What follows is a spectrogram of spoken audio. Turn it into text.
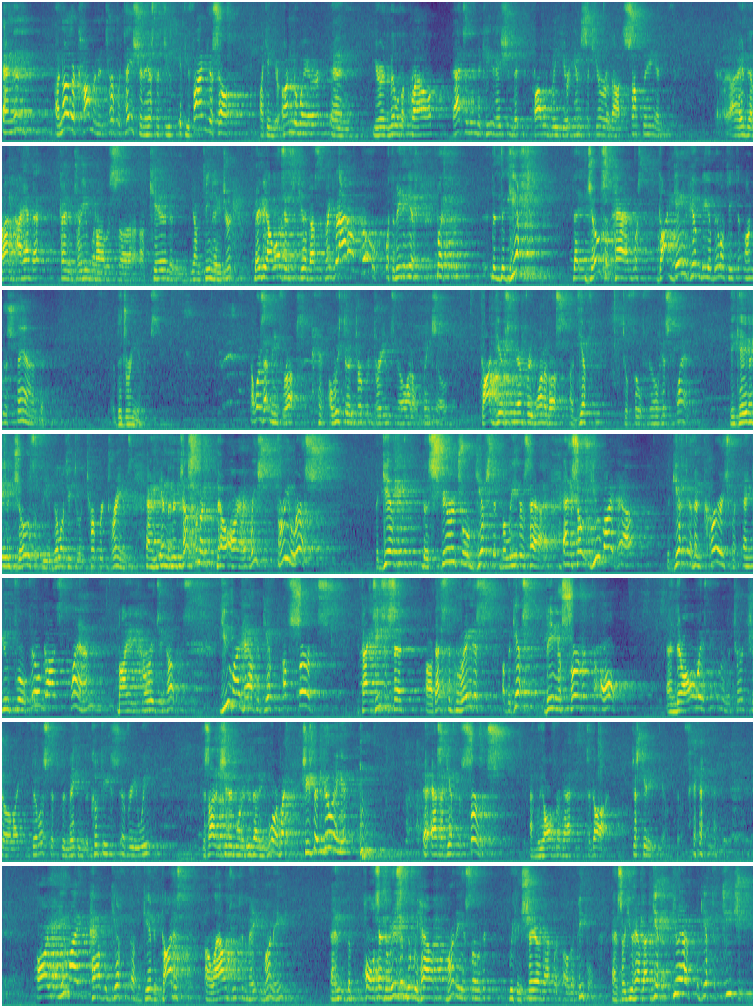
And then another common interpretation is that you, if you find yourself like in your underwear and you're in the middle of a crowd, that's an indication that probably you're insecure about something. And I admit I, I had that kind of dream when I was uh, a kid and young teenager. Maybe I was insecure about some things, but I don't know what the meaning is. But the, the gift that Joseph had was God gave him the ability to understand the dreams. Now, what does that mean for us? Are we to interpret dreams? No, I don't think so. God gives every one of us a gift to fulfill his plan. He gave it to Joseph the ability to interpret dreams. And in the New Testament, there are at least three lists the gift, the spiritual gifts that believers have. And so you might have the gift of encouragement and you fulfill God's plan by encouraging others. You might have the gift of service. In fact, Jesus said uh, that's the greatest of the gifts, being a servant to all. And there are always people in the church uh, like Phyllis that's been making the cookies every week. Decided she didn't want to do that anymore, but she's been doing it as a gift of service. And we offer that to God. Just kidding, Phyllis. or you might have the gift of giving. God has allowed you to make money. And the, Paul said the reason that we have money is so that we can share that with other people. And so you have that gift. You have the gift of teaching.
